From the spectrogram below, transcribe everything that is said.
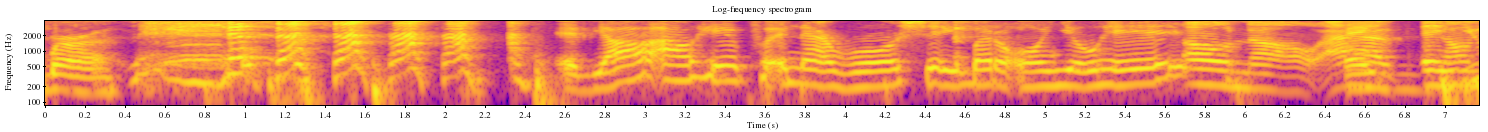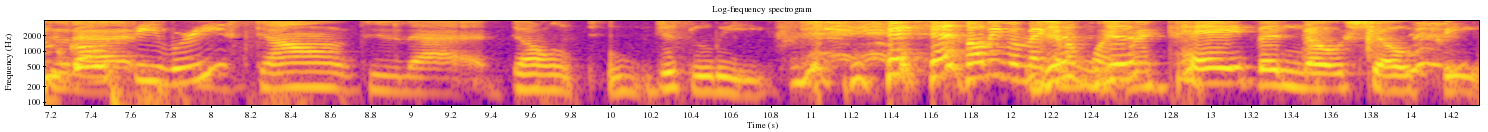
Bruh. if y'all out here putting that raw shea butter on your head Oh no, I have. and, and don't you go that. see Reese, Don't do that. don't just leave. don't even make just just pay the no show fee.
